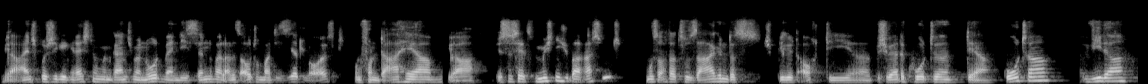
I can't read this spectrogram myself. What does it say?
ja, Einsprüche gegen Rechnungen gar nicht mehr notwendig sind, weil alles automatisiert läuft. Und von daher, ja, ist es jetzt für mich nicht überraschend. Muss auch dazu sagen, das spiegelt auch die äh, Beschwerdequote der OTA wieder.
